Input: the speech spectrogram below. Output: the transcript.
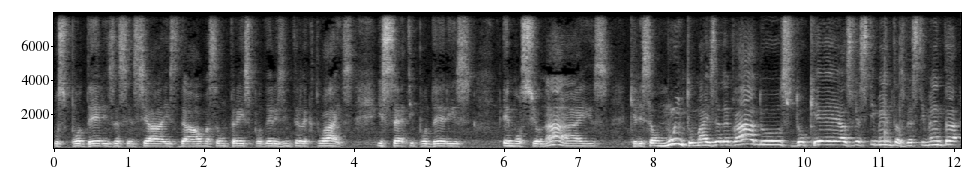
os poderes essenciais da alma? São três poderes intelectuais e sete poderes emocionais, que eles são muito mais elevados do que as vestimentas. Vestimenta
